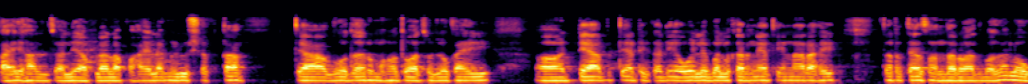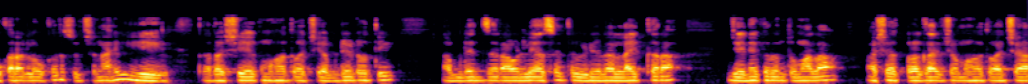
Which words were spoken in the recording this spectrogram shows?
काही हालचाली आपल्याला पाहायला मिळू शकतात. त्या अगोदर महत्त्वाचा जो काही टॅब त्या ठिकाणी अवेलेबल करण्यात येणार आहे तर त्या संदर्भात बघा लवकरात लवकर सूचनाही येईल. तर अशी एक महत्त्वाची अपडेट होती. अपडेट जर आवडली असेल तर व्हिडिओला लाईक करा. जेणेकरून तुम्हाला अशाच प्रकारच्या महत्त्वाच्या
